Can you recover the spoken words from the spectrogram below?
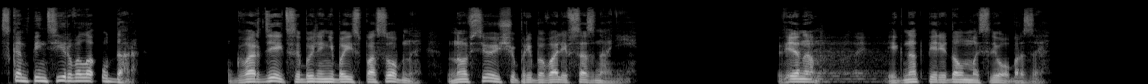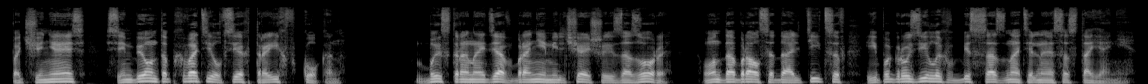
скомпенсировала удар. Гвардейцы были небоеспособны, но все еще пребывали в сознании. «Веном!» — Игнат передал мысли-образы. Подчиняясь, симбионт обхватил всех троих в кокон. Быстро найдя в броне мельчайшие зазоры, он добрался до альтийцев и погрузил их в бессознательное состояние.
